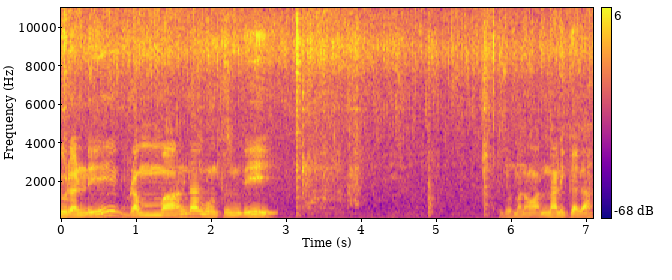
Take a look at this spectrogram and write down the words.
చూడండి బ్రహ్మాండంగా ఉంటుంది. ఇప్పుడు మనం అన్నానికి కదా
